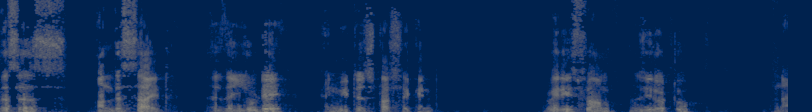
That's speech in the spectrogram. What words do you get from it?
this is on this side is the U day in meters per second varies from 0 to 9.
